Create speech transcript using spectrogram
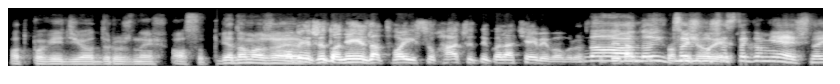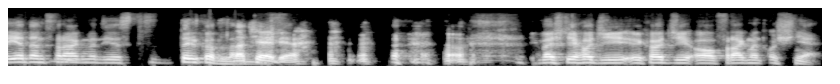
odpowiedzi od różnych osób. Wiadomo, że... Powiedz, że to nie jest dla twoich słuchaczy, tylko dla ciebie po prostu. No, no i coś muszę z tego mieć. No jeden fragment jest tylko dla, Dla mnie. ciebie. I właśnie chodzi, chodzi o fragment o śnie.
